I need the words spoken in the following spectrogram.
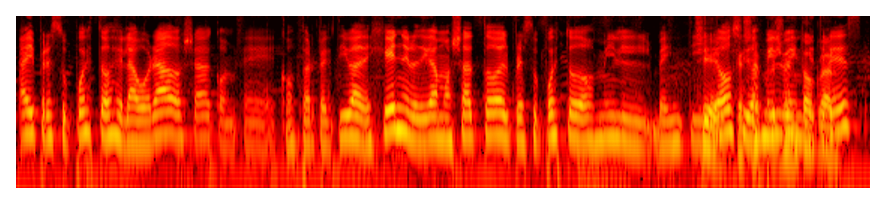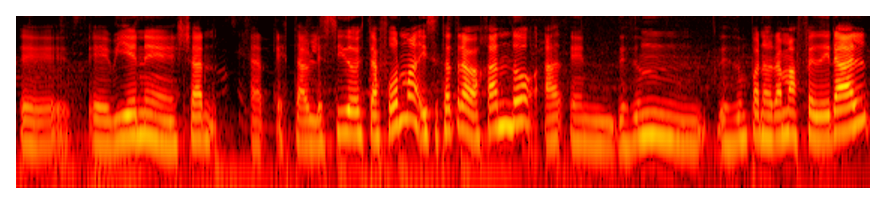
hay presupuestos elaborados ya con, eh, con perspectiva de género, digamos, ya todo el presupuesto 2022 que y se presentó, 2023 eh, eh, viene ya establecido de esta forma y se está trabajando a- en- desde, un, desde un panorama federal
